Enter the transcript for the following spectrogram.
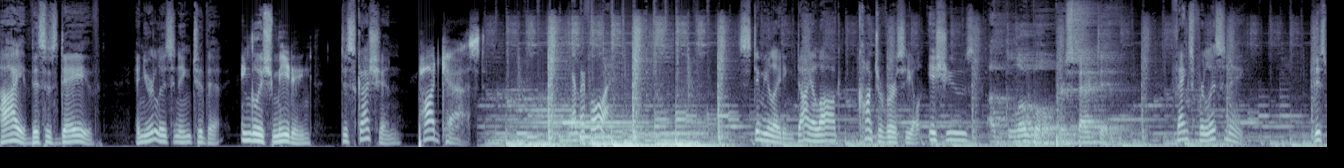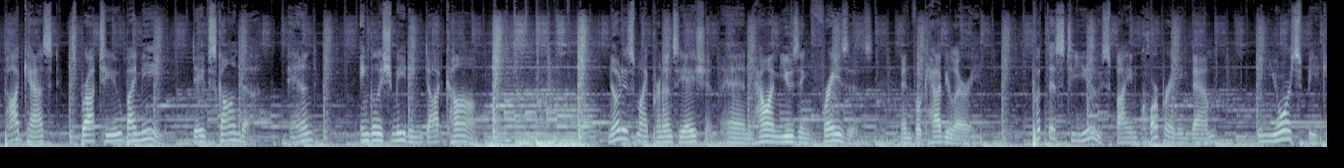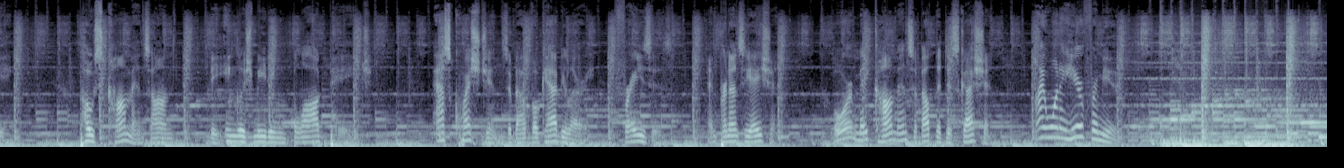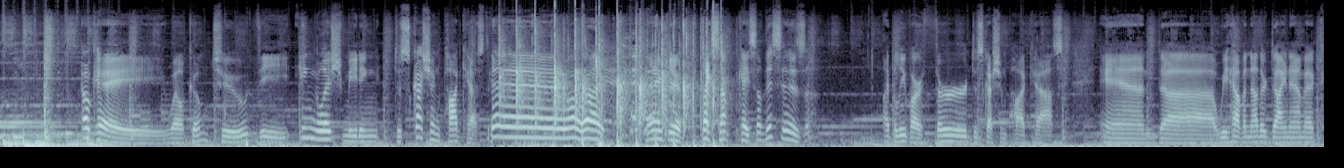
Hi, this is Dave, and you're listening to the English Meeting Discussion Podcast. Number four. Stimulating dialogue, controversial issues, a global perspective. Thanks for listening. This podcast is brought to you by me, Dave Skonda, and EnglishMeeting.com. Notice my pronunciation and how I'm using phrases and vocabulary. Put this to use by incorporating them in your speaking. Post comments on the English Meeting blog page. Ask questions about vocabulary, phrases, and pronunciation. Or make comments about the discussion. I want to hear from you. Okay, welcome to the English Meeting Discussion Podcast. Yay! All right, thank you. Like some, okay, so this is, I believe, our third discussion podcast, and uh, we have another dynamic,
